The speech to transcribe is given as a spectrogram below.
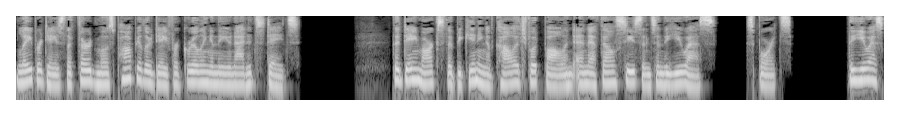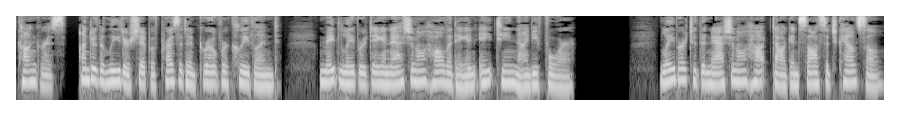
Labor Day is the third most popular day for grilling in the United States. The day marks the beginning of college football and NFL seasons in the U.S. Sports. The U.S. Congress, under the leadership of President Grover Cleveland, made Labor Day a national holiday in 1894. Labor to the National Hot Dog and Sausage Council.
